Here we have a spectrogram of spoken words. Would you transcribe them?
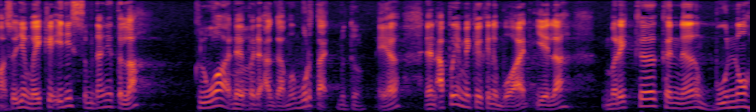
maksudnya mereka ini sebenarnya telah keluar daripada agama murtad betul ya dan apa yang mereka kena buat ialah mereka kena bunuh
